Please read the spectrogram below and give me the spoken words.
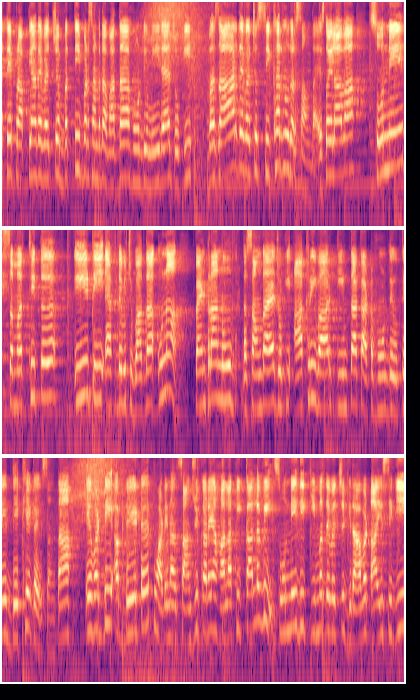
ਅਤੇ ਪ੍ਰਾਪਤੀਆਂ ਦੇ ਵਿੱਚ 32% ਦਾ ਵਾਧਾ ਹੋਣ ਦੀ ਉਮੀਦ ਹੈ, ਜੋ ਕਿ ਬਾਜ਼ਾਰ ਦੇ ਵਿੱਚ ਸਿਖਰ ਨੂੰ ਦਰਸਾਉਂਦਾ ਹੈ। ਇਸ ਤੋਂ ਇਲਾਵਾ ਸੋਨੇ ਸਮਰਥਿਤ ETF ਦੇ ਵਿੱਚ ਵਾਧਾ ਉਹਨਾਂ ਪੈਂਟਰਾਂ ਨੂੰ ਦਰਸਾਉਂਦਾ ਹੈ ਜੋ ਕਿ ਆਖਰੀ ਵਾਰ ਕੀਮਤਾਂ ਘਟ ਹੋਣ ਦੇ ਉੱਤੇ ਦੇਖੇ ਗਏ ਸਨ। ਤਾਂ ਇਹ ਵੱਡੀ ਅਪਡੇਟ ਤੁਹਾਡੇ ਨਾਲ ਸਾਂਝੀ ਕਰ ਰਿਹਾ ਹਾਲਾਂਕਿ ਕੱਲ ਵੀ ਸੋਨੇ ਦੀ ਕੀਮਤ ਦੇ ਵਿੱਚ ਗਿਰਾਵਟ ਆਈ ਸੀਗੀ।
